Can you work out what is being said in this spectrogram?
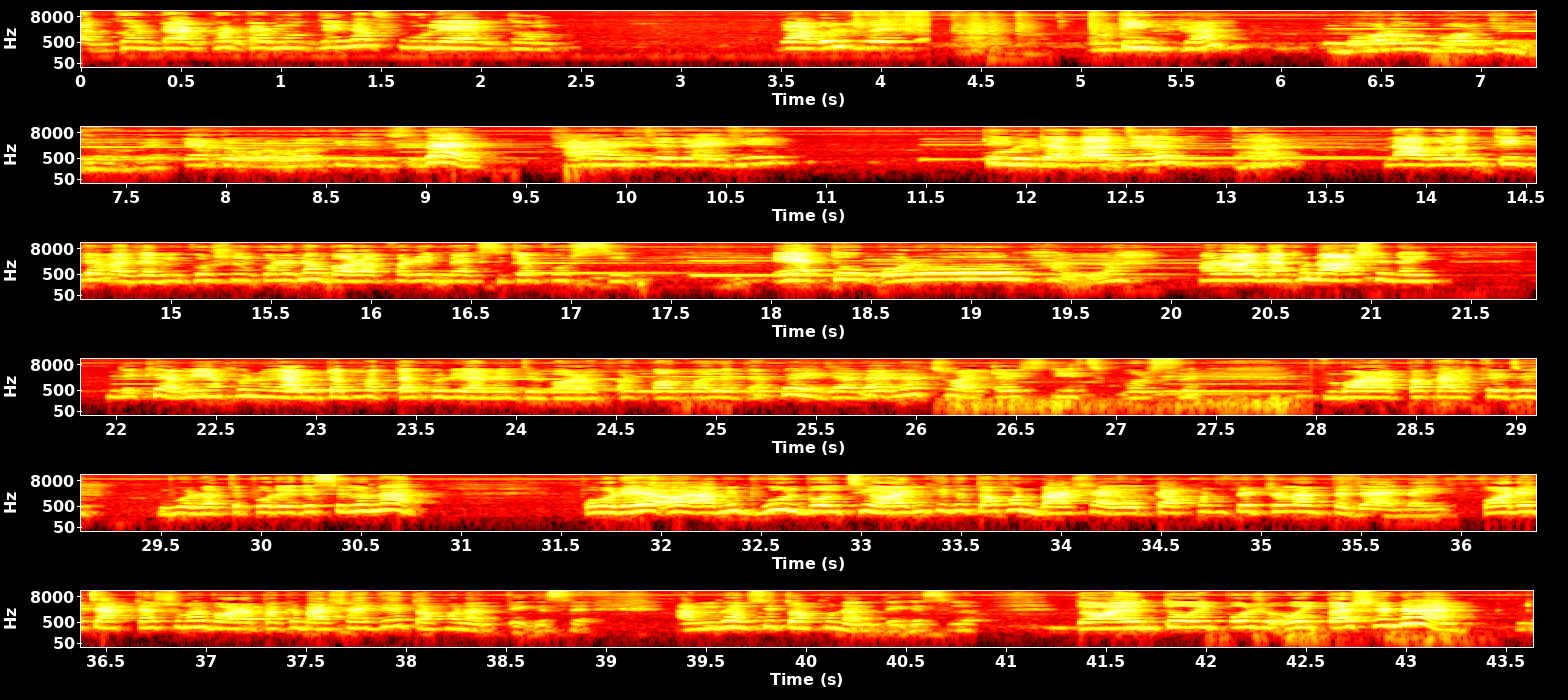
আধ ঘণ্টা এক ঘণ্টার মধ্যেই না ফুলে একদম ডাবল হয়ে যায়। তিনটা বড় বল কিনতে হবে। একটা এত বড় বল কিনে দিচ্ছে দেয় খাটের নিচে যাই গিয়ে তিনটা বাজে। হ্যাঁ? না বললাম তিনটা বাজে। আমি গোসল করে না বরাবর এই ম্যাক্সিটা পরছি। এত গরম আল্লাহ। আর অয়ন এখনও আসে নাই। দেখি আমি এখন ওই আলুটা ভর্তা করি আর এই যে বড়াপার কপালে দেখো এই জায়গায় না ছয়টা স্টিচ পড়ছে বড়াপা কালকে যে ভোরাতে পড়ে গেছিল না, পরে আমি ভুল বলছি, অয়ন কিন্তু তখন বাসায়, ও তখন পেট্রোল আনতে যায় নাই। পরে চারটার সময় বড়াপাকে বাসায় দিয়ে তখন আনতে গেছে। আমি ভাবছি তখন আনতে গেছিল। তো অয়ন তো ওই ওই পাশে না,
